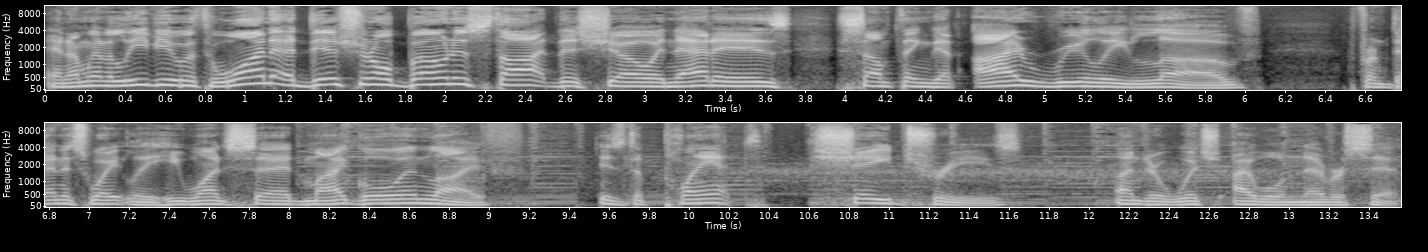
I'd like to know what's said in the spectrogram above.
And I'm going to leave you with one additional bonus thought this show, and that is something that I really love from Dennis Waitley. He once said, My goal in life is to plant shade trees under which I will never sit.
